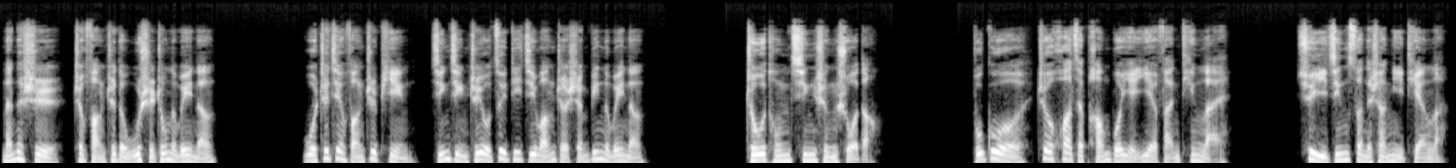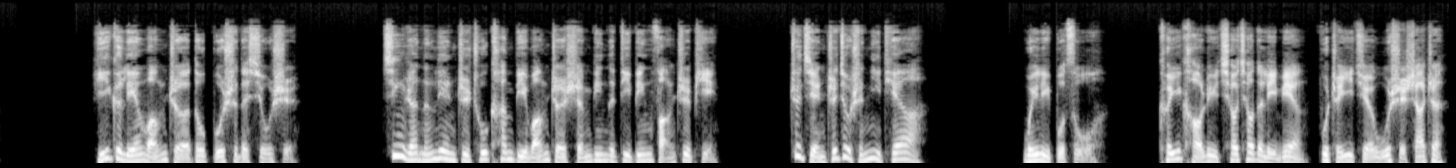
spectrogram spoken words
难的是这仿制的无始钟的威能。我这件仿制品仅仅只有最低级王者神兵的威能。周通轻声说道。不过这话在庞博也叶凡听来，却已经算得上逆天了。一个连王者都不是的修士，竟然能炼制出堪比王者神兵的地兵仿制品，这简直就是逆天啊！威力不足，可以考虑悄悄的里面布置一绝无始杀阵。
